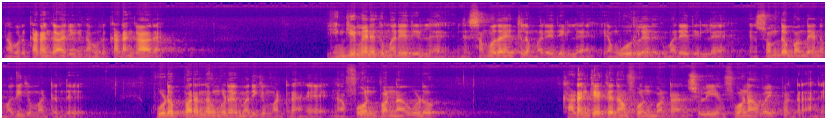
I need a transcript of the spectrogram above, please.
நான் ஒரு கடங்காரி நான் ஒரு கடங்காரன். எங்கேயுமே எனக்கு மரியாதை இல்லை. இந்த சமுதாயத்தில் மரியாதை இல்லை. என் ஊரில் எனக்கு மரியாதை இல்லை. என் சொந்த பந்தம் என்னை மதிக்க மாட்டேங்குது கூட பிறந்தவங்க கூட மதிக்க மாட்டுறாங்க நான் ஃபோன் பண்ணால் கூட கடன் கேட்க தான் ஃபோன் பண்ணுறாங்கன்னு சொல்லி என் ஃபோனை அவாய்ட் பண்ணுறாங்க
